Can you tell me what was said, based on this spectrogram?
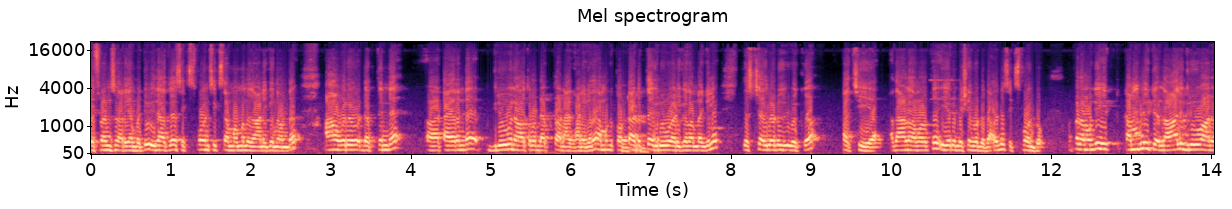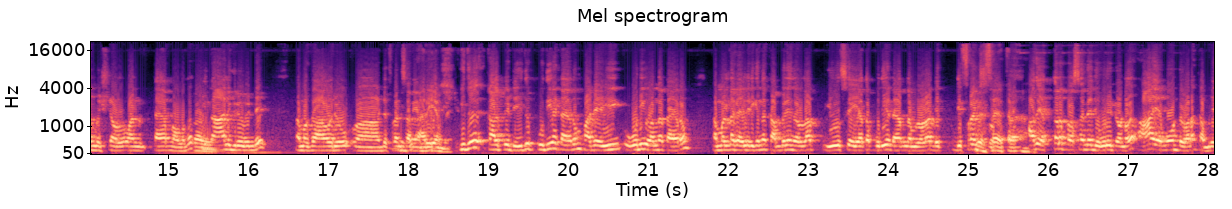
ഡിഫറൻസ് അറിയാൻ പറ്റും. ഇതിനകത്ത് six point six M M എന്ന് കാണിക്കുന്നുണ്ട്. ആ ഒരു ഡെപ്തിന്റെ ടയറിന്റെ ഗ്രൂവിനകത്തുള്ള ഡെപ്ത് ആണ് കാണിക്കുന്നത്. നമുക്ക് തൊട്ടടുത്ത ഗ്രൂവ് അടിക്കുന്നുണ്ടെങ്കിൽ ജസ്റ്റ് അതിലോട്ട് വെക്കുക ടച്ച് ചെയ്യുക. അതാണ് നമുക്ക് ഈ ഒരു മെഷീൻ കൊണ്ടുവരുന്നത് അതിന് സിക്സ് പോയിന്റ് ടു അപ്പൊ നമുക്ക് ഈ കംപ്ലീറ്റ് നാല് ഗ്രൂവാണ് മെഷീൻ വൺ ടയറിനുള്ളത് ഈ നാല് ഗ്രൂവിന്റെ നമുക്ക് ആ ഒരു ഡിഫറൻസ് അറിയാൻ പറ്റും. ഇത് കാൽക്കുലേറ്റ് ചെയ്യും. ഇത് പുതിയ ടയറും പഴയ ഈ ഓടി വന്ന ടയറും നമ്മളുടെ കയ്യിലിരിക്കുന്ന കമ്പനി നിന്നുള്ള യൂസ് ചെയ്യാത്ത പുതിയ ടയർ നമ്മളുള്ള ഡിഫറൻസ് അത് എത്ര പെർസെന്റേജ് ഓടിയിട്ടുണ്ടോ ആ എമൗണ്ട് വേണം കമ്പനി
